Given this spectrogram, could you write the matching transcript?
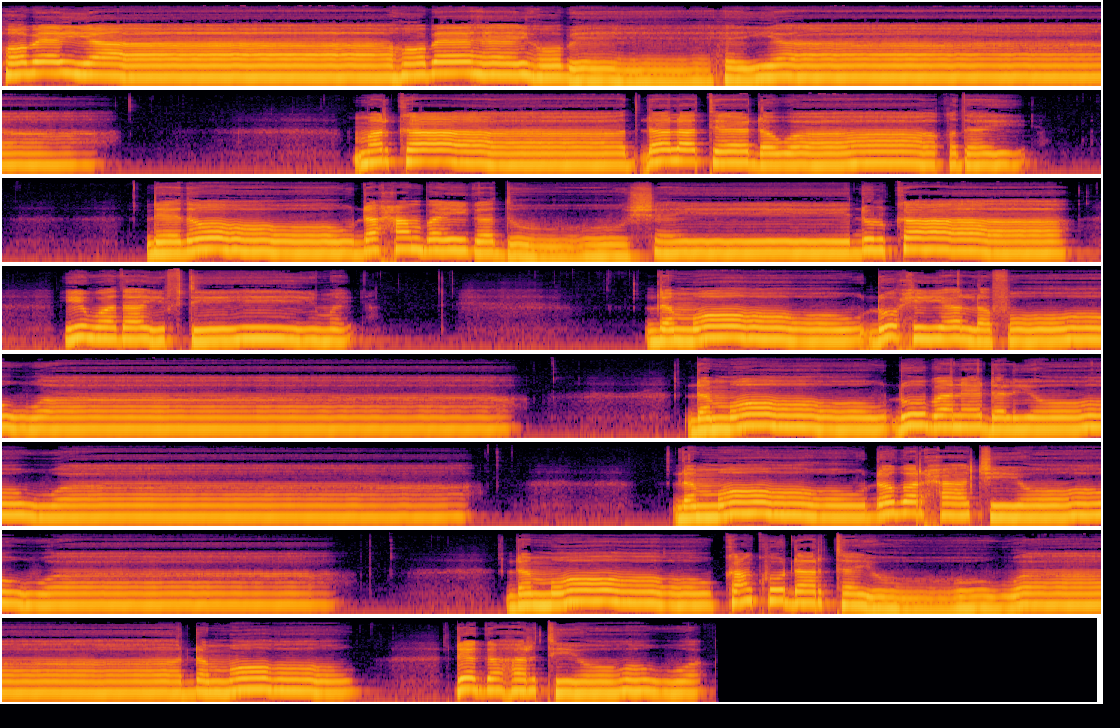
hobeya hobehey hobeheya markaad dhalatee dhawaaqday dheedow dhaxanbayga duushay dhulka i wada iftiimay. Dhammow dhuuxiya lafowa. Dhammow dhubane dhalyowa. Dhammow dhogor xaajiyowa dhammow kan ku dhaartayowa dhammow dhega hartiyowa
